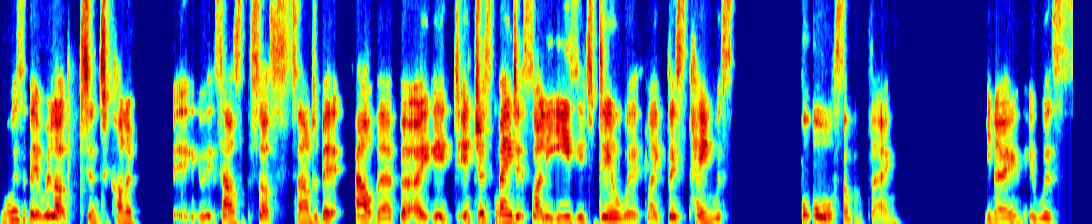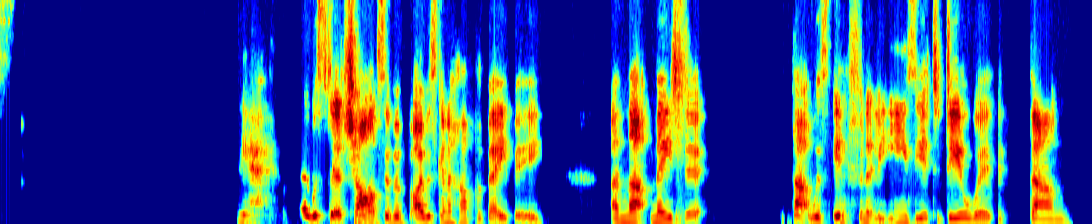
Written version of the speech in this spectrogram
I'm always a bit reluctant to kind of it sounds starts to sound a bit out there, but it it just made it slightly easier to deal with. Like this pain was for something, you know. It was yeah. There was still a chance of a, I was going to have a baby, and that made it that was infinitely easier to deal with than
